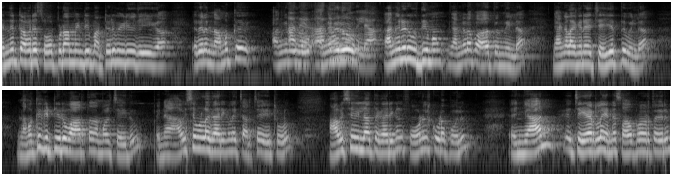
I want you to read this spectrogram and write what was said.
എന്നിട്ട് അവരെ സോപ്പിടാൻ വേണ്ടി മറ്റൊരു വീഡിയോ ചെയ്യുക. ഏതായാലും നമുക്ക് അങ്ങനെ ഒരു അങ്ങനെ ഒരു അങ്ങനെ ഒരു ഉദ്യമം ഞങ്ങളുടെ ഭാഗത്തുനിന്നില്ല. ഞങ്ങൾ അങ്ങനെ ചെയ്യത്തുമില്ല. നമുക്ക് കിട്ടിയൊരു വാർത്ത നമ്മൾ ചെയ്തു. പിന്നെ ആവശ്യമുള്ള കാര്യങ്ങളെ ചർച്ച ചെയ്തിട്ടുള്ളൂ. ആവശ്യമില്ലാത്ത കാര്യങ്ങൾ ഫോണിൽ കൂടെ പോലും ഞാൻ ചെയ്യാറില്ല എന്റെ സഹപ്രവർത്തകരും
